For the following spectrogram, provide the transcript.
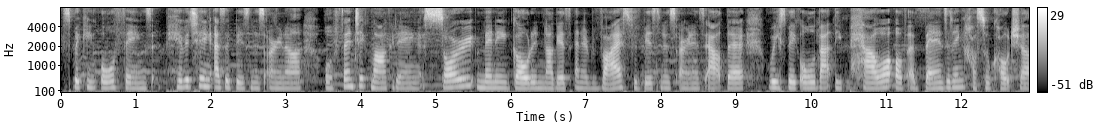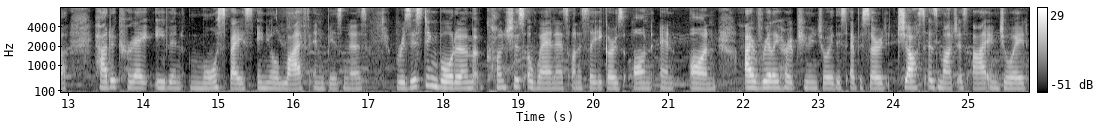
speaking all things pivoting as a business owner, authentic marketing, so many golden nuggets and advice for business owners out there. We speak all about the power of abandoning hustle culture, how to create even more space in your life and business, resisting boredom, conscious awareness. Honestly, it goes on and on. I really hope you enjoy this episode just as much as I enjoyed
